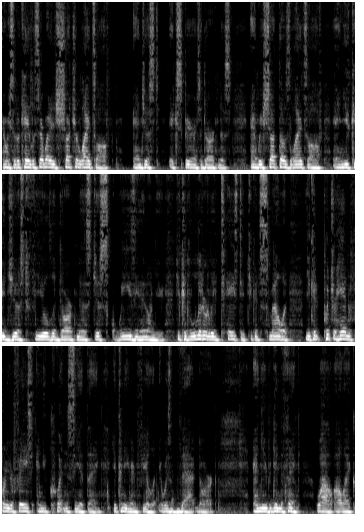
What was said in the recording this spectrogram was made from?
And we said, okay, let's everybody shut your lights off and just experience the darkness. And we shut those lights off and you could just feel the darkness just squeezing in on you. You could literally taste it. You could smell it. You could put your hand in front of your face and you couldn't see a thing. You couldn't even feel it. It was that dark. And you begin to think, wow, I like,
